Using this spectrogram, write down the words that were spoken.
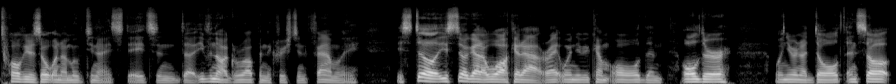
12 years old when I moved to the United States, and uh, even though I grew up in the Christian family, you still you still got to walk it out, right? When you become old and older, when you're an adult, and so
